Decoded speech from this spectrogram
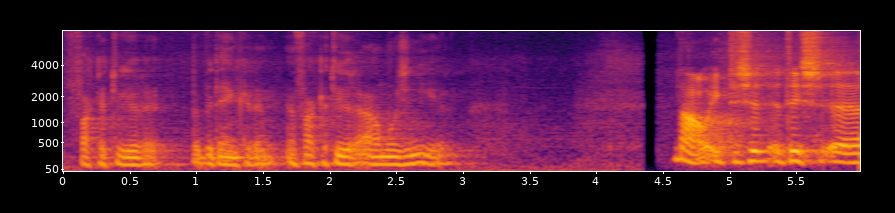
vacature, we bedenken hem, een vacature aalmoezenier? Nou, het is, het is, uh,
